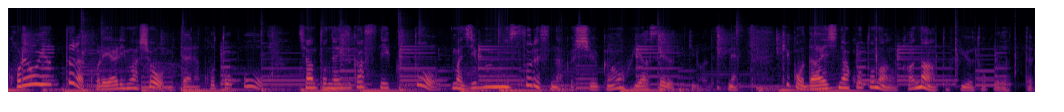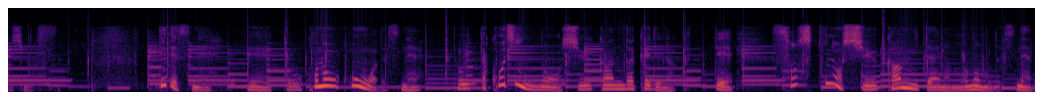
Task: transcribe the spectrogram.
これをやったらこれやりましょうみたいなことをちゃんと根付かせていくと、まあ、自分にストレスなく習慣を増やせるっていうのはですね結構大事なことなのかなというところだったりします。でですね、えーと、この本はですねそういった個人の習慣だけでなくて組織の習慣みたいなものもですね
